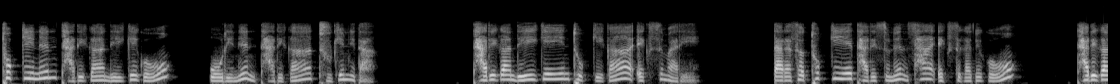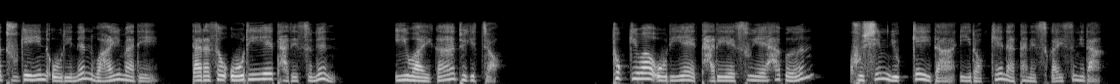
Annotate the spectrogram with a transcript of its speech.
토끼는 다리가 4개고 오리는 다리가 2개입니다. 다리가 4개인 토끼가 X마리. 따라서 토끼의 다리수는 4X가 되고 다리가 2개인 오리는 Y마리. 따라서 오리의 다리수는 2Y가 되겠죠. 토끼와 오리의 다리의 수의 합은 96개이다 이렇게 나타낼 수가 있습니다.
